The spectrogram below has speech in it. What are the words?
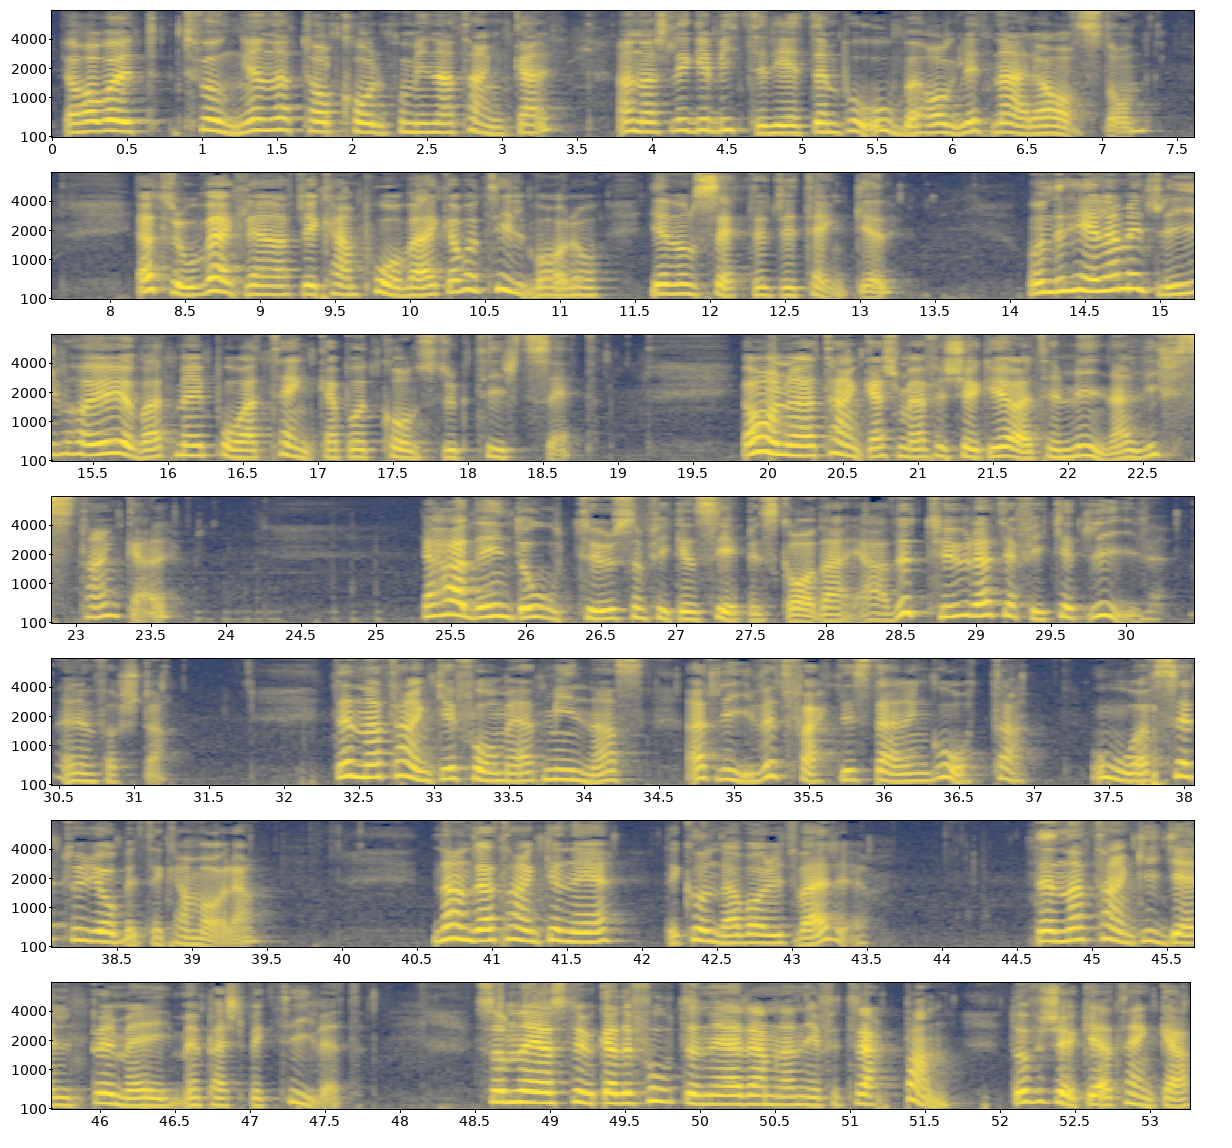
Jag har varit tvungen att ta koll på mina tankar, annars ligger bitterheten på obehagligt nära avstånd. Jag tror verkligen att vi kan påverka vår tillvaro genom sättet vi tänker. Under hela mitt liv har jag övat mig på att tänka på ett konstruktivt sätt. Jag har några tankar som jag försöker göra till mina livstankar. Jag hade inte otur som fick en CP-skada. Jag hade tur att jag fick ett liv, är den första. Denna tanke får mig att minnas att livet faktiskt är en gåta, oavsett hur jobbigt det kan vara. Den andra tanken är, det kunde ha varit värre. Denna tanke hjälper mig med perspektivet. Som när jag stukade foten när jag ramlade ner för trappan. Då försöker jag tänka,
